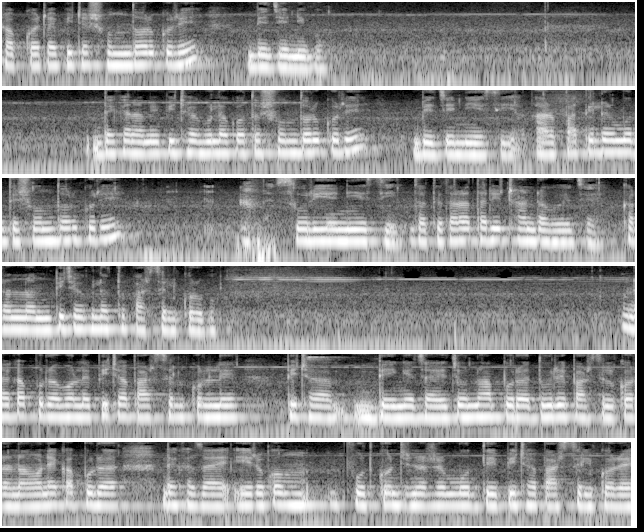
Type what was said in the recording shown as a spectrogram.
সব কয়টা পিঠা সুন্দর করে বেজে নিব। দেখেন আমি পিঠাগুলো কত সুন্দর করে বেজে নিয়েছি, আর পাতিলের মধ্যে সুন্দর করে সরিয়ে নিয়েছি, যাতে তাড়াতাড়ি ঠান্ডা হয়ে যায়, কারণ আমি পিঠাগুলো তো পার্সেল করব। অনেক আপুরা বলে, পিঠা পার্সেল করলে পিঠা ভেঙে যায়। জন্য আপুরা দূরে পার্সেল করে না। অনেক আপুরা দেখা যায় এরকম ফুড কন্টেনারের মধ্যে পিঠা পার্সেল করে।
